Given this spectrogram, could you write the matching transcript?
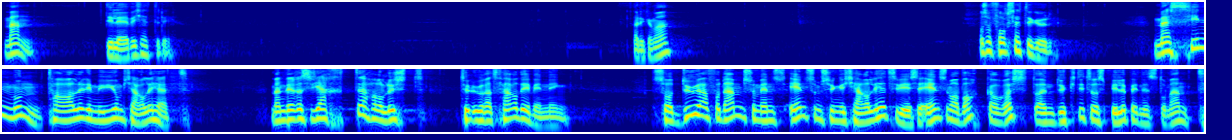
Men de lever ikke etter dem. Er du ikke med? Og så fortsetter Gud. Med sin munn taler de mye om kjærlighet, men deres hjerte har lyst til urettferdig vinning. Så du er for dem som en, en som synger kjærlighetsvise, en som har vakker røst og en dyktig til å spille på et instrument.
